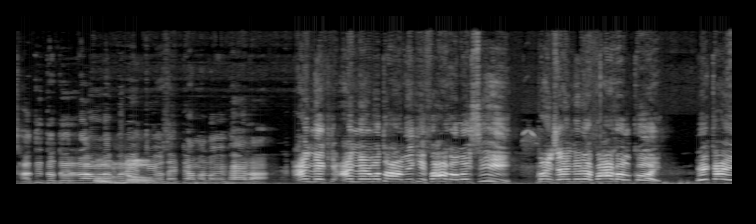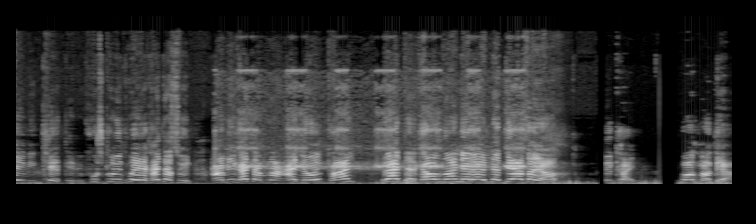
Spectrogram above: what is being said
ছাতি তো ধরে রাখলাম লাগবে রে তুই চারটা আমার লগে খাইলা। আইনে কি আইনের মতো আমি কি পাগল হইছি? মানুষ আইনেরা পাগল কয়। এ কাই খেতে ফুসকুনিত বয়ে খাইতাছুন। আমি খাইতাম না আইনে ওই খাই। রাইতের খাও না আইনের আইনে দেয়া যায় তুই খাই। বদনা দেয়া।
